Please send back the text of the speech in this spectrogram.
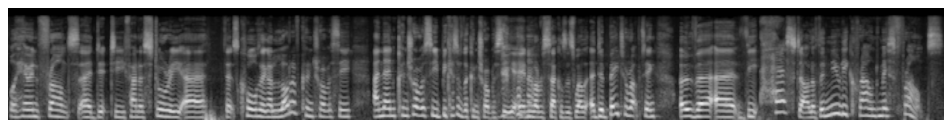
Well, here in France, uh, Dipti found a story uh, that's causing a lot of controversy, and then controversy because of the controversy in a lot of circles as well. A debate erupting over uh, the hairstyle of the newly crowned Miss France.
